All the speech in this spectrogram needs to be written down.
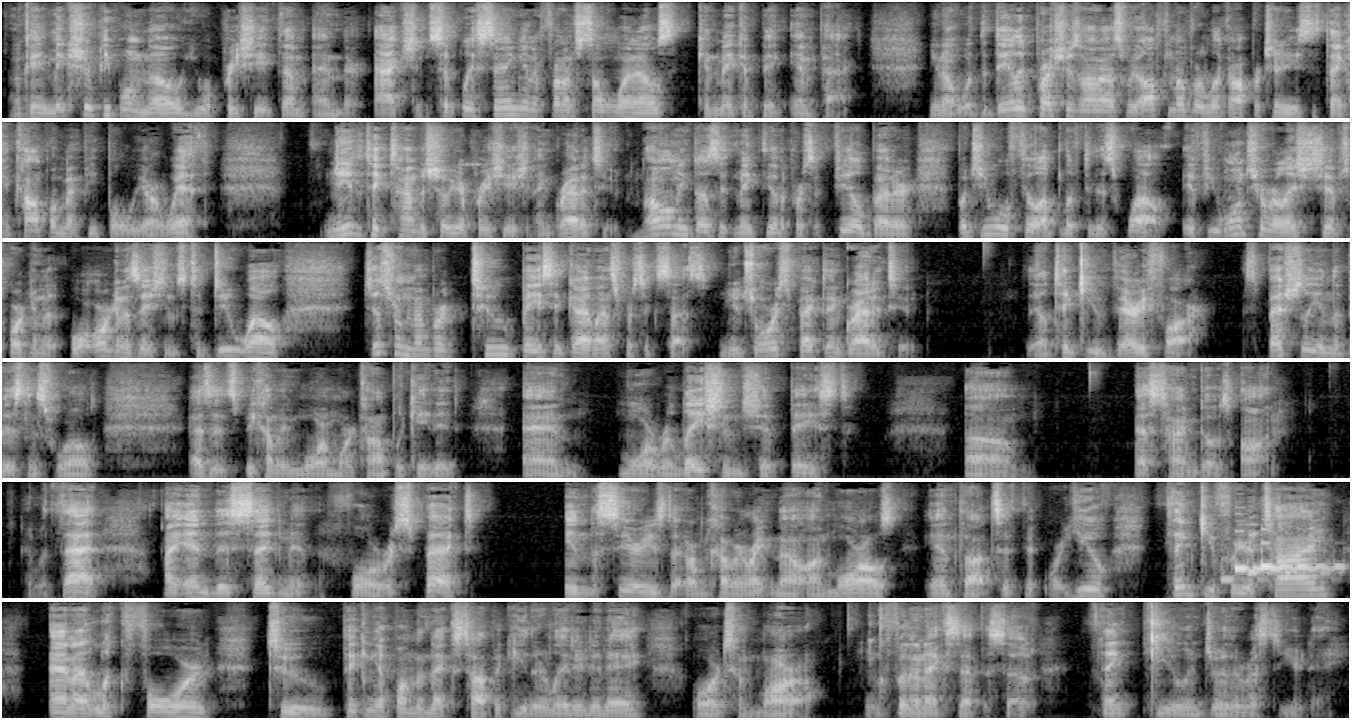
Okay, make sure people know you appreciate them and their actions. Simply saying it in front of someone else can make a big impact. You know, with the daily pressures on us, we often overlook opportunities to thank and compliment people we are with. You need to take time to show your appreciation and gratitude. Not only does it make the other person feel better, but you will feel uplifted as well. If you want your relationships or organizations to do well, just remember two basic guidelines for success mutual respect and gratitude. They'll take you very far, especially in the business world, as it's becoming more and more complicated and more relationship based um, as time goes on. And with that, I end this segment for respect in the series that I'm covering right now on morals and thoughts if it were you. Thank you for your time, and I look forward to picking up on the next topic either later today or tomorrow for the next episode. Thank you. Enjoy the rest of your day.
